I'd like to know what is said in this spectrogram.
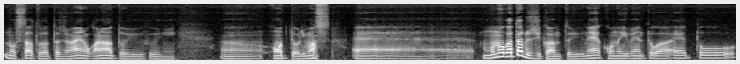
のスタートだったんじゃないのかなというふうに、うん、思っております。え、物語る時間というね、このイベントが、えっ、と、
